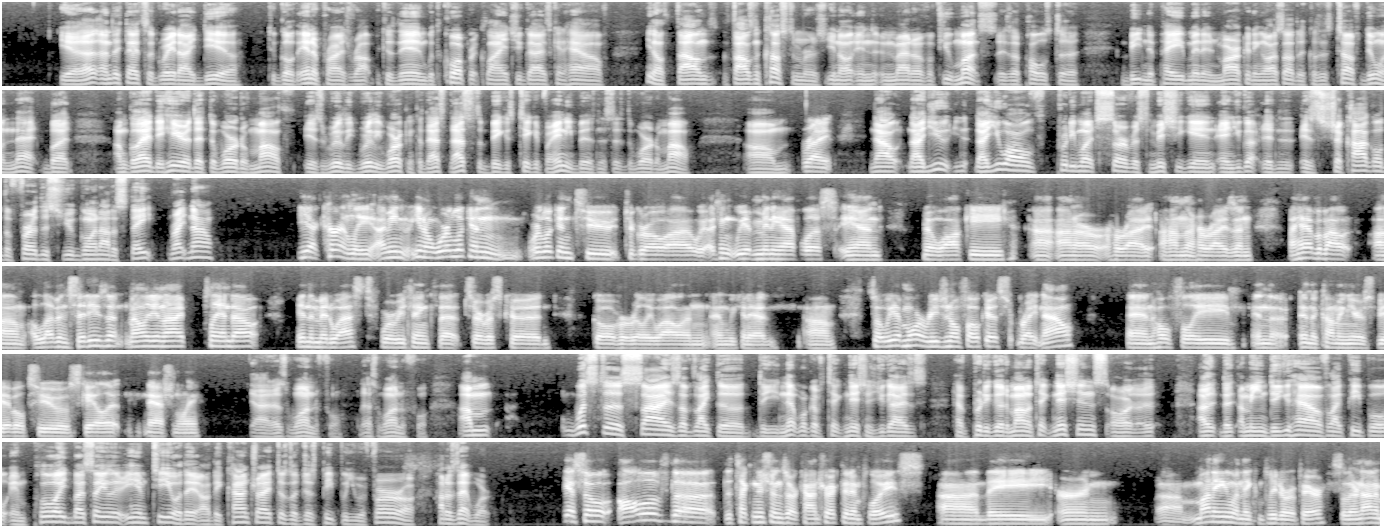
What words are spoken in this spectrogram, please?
Yeah i think that's a great idea to go the enterprise route because then with corporate clients you guys can have you know thousands thousand customers you know in, in a matter of a few months as opposed to beating the pavement and marketing or other because it's tough doing that. But i'm glad to hear that the word of mouth is really really working because that's that's the biggest ticket for any business is the word of mouth. Um, right now, now you now you all pretty much service Michigan, and you got is Chicago the furthest you're going out of state right now? Yeah, currently. I mean, you know, we're looking we're looking to to grow. Uh, I think we have Minneapolis and Milwaukee uh, on our horizon on the horizon. I have about um, 11 cities that Melody and I planned out in the Midwest where we think that service could go over really well and and we could add. Um, so we have more regional focus right now and hopefully in the in the coming years be able to scale it nationally. Yeah, that's wonderful. That's wonderful. Um, what's the size of like the the network of technicians? You guys have pretty good amount of technicians, or uh, I, I mean, do you have like people employed by Cellular EMT, or they are they contractors, or just people you refer, or how does that work? Yeah, so all of the the technicians are contracted employees. Uh, they earn um, money when they complete a repair. So they're not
